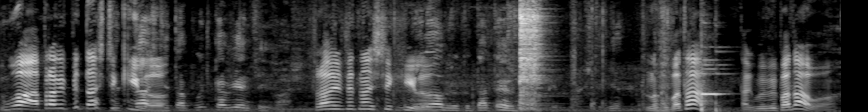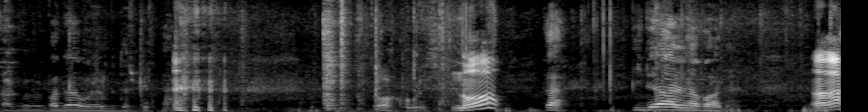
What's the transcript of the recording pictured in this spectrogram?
Ła, prawie 15 kilo. 15, ta płytka więcej waży. Prawie 15 No kilo. dobrze, to ta też będzie 15, nie? No chyba tak. Tak by wypadało. Tak by wypadało, żeby też 15. O kurczę. No. Tak. Idealna waga. A,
